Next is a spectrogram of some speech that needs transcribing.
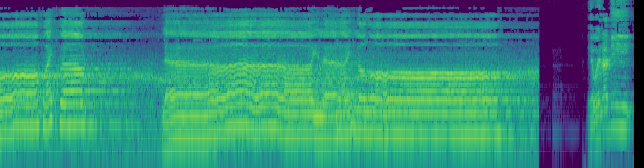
Allahu akbar. La ilaha illa Allah Ewe nabii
